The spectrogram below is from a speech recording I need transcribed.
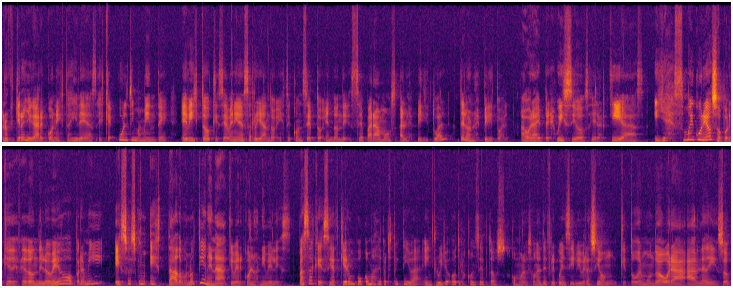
A lo que quiero llegar con estas ideas es que últimamente he visto que se ha venido desarrollando este concepto en donde separamos a lo espiritual de lo no espiritual. Ahora hay prejuicios, jerarquías, y es muy curioso porque desde donde lo veo, para mí eso es un estado, no tiene nada que ver con los niveles. Pasa que si adquiero un poco más de perspectiva e incluyo otros conceptos como lo son el de frecuencia y vibración, que todo el mundo ahora habla de eso,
